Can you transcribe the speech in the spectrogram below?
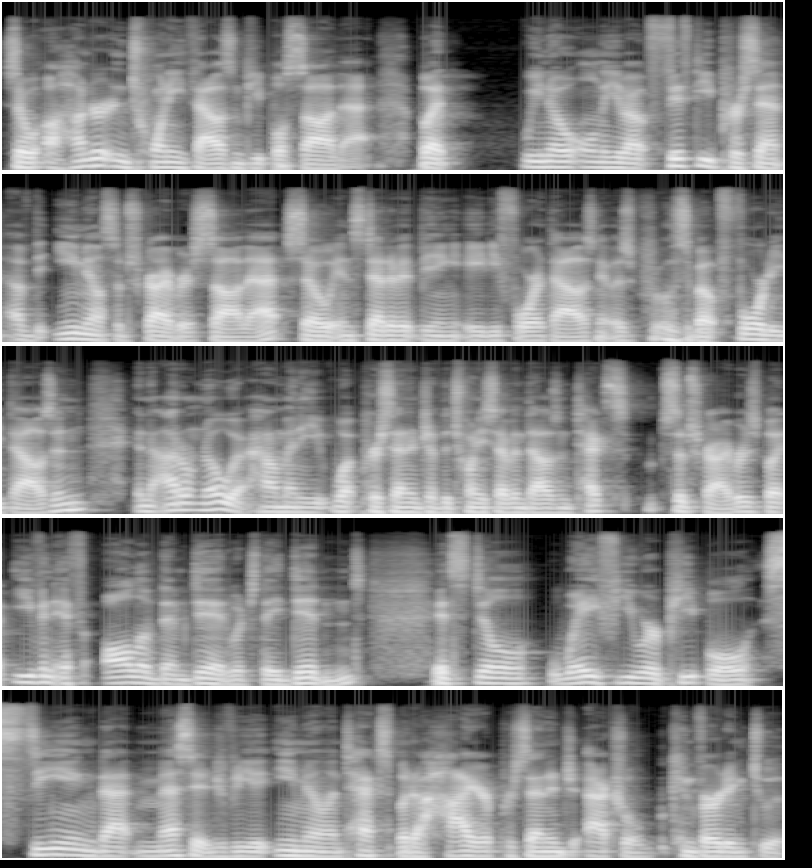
So 120,000 people saw that. But we know only about 50% of the email subscribers saw that. So instead of it being 84,000, it was, it was about 40,000. And I don't know how many, what percentage of the 27,000 text subscribers, but even if all of them did, which they didn't, it's still way fewer people seeing that message via email and text, but a higher percentage actual converting to a,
